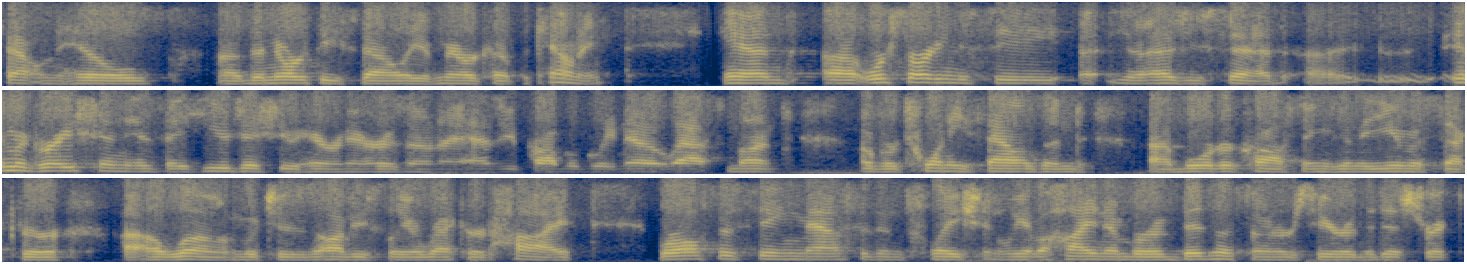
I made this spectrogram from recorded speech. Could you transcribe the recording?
Fountain Hills, uh, the Northeast Valley of Maricopa County. And uh, we're starting to see, uh, you know, as you said, uh, immigration is a huge issue here in Arizona. As you probably know, last month, over 20,000 uh, border crossings in the Yuma sector uh, alone, which is obviously a record high. We're also seeing massive inflation. We have a high number of business owners here in the district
